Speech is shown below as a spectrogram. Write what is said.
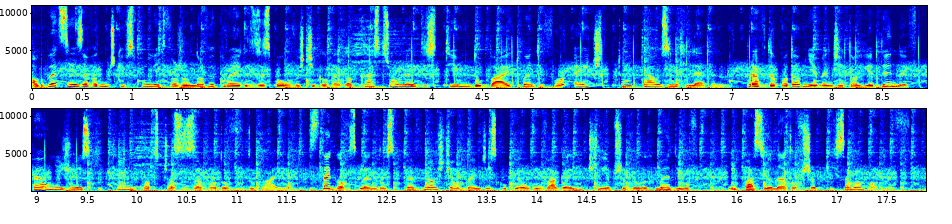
Obecnie zawodniczki wspólnie tworzą nowy projekt zespołu wyścigowego Castro Ladies Team Dubai 24H 2011. Prawdopodobnie będzie to jedyny w pełni żeński team podczas zawodów w Dubaju. Z tego względu z pewnością będzie skupiał uwagę licznie przybyłych mediów i pasjonatów szybkich samochodów.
